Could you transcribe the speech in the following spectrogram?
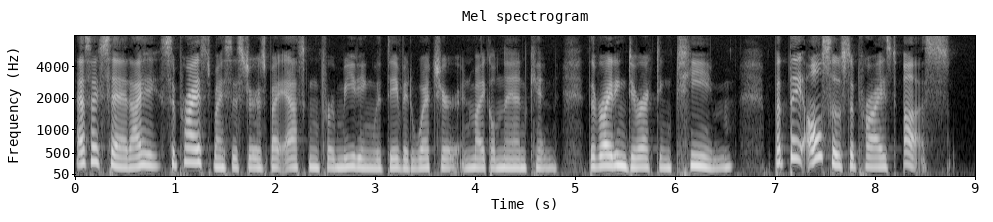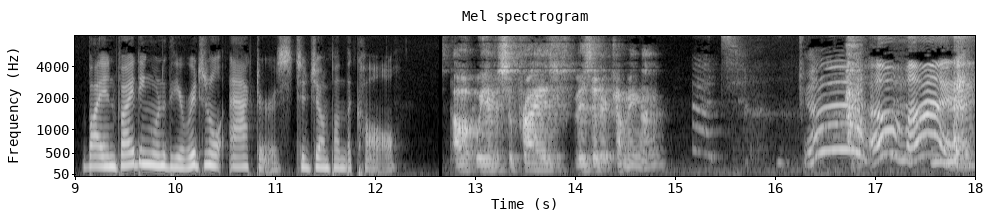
As I said, I surprised my sisters by asking for a meeting with David Wechter and Michael Nankin, the writing directing team, but they also surprised us by inviting one of the original actors to jump on the call. Oh, we have a surprise visitor coming on. Oh, Oh my!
